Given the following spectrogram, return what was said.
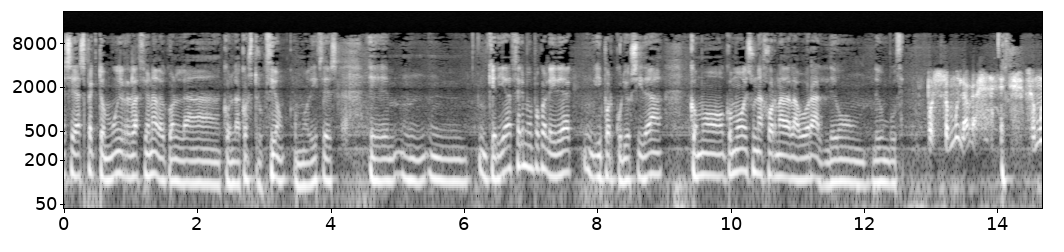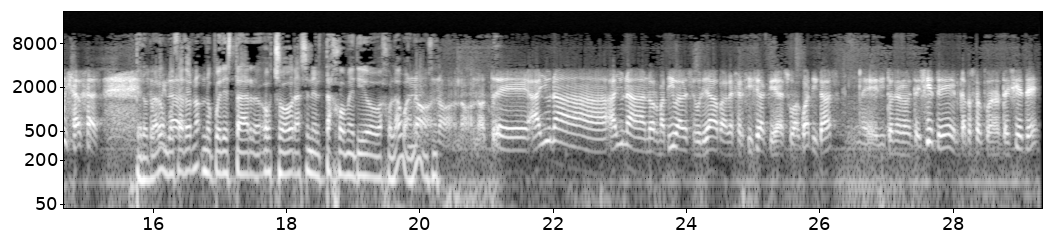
ese aspecto muy relacionado con la, con la construcción, como dices, eh, mm, quería hacerme un poco la idea y por curiosidad, ¿cómo, cómo es una jornada laboral de un, de un buceo? Pues son muy largas, son muy largas. Pero claro, un buceador no, no, puede estar ocho horas en el tajo metido bajo el agua, ¿no? No, no, no. Eh, hay, una, hay una normativa de seguridad para el ejercicio de actividades subacuáticas, eh, editó en el 97, el 14 de octubre del 97,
